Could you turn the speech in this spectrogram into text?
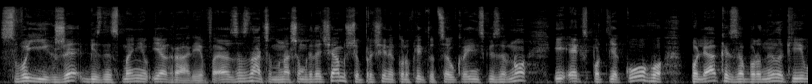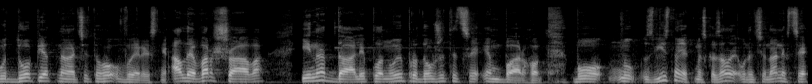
своїх же бізнесменів і аграріїв. Е, Зазначимо нашим глядачам, що причина конфлікту це українське зерно, і експорт якого поляки заборонили Києву до 15 вересня. Але Варшава і надалі планує продовжити це ембарго. Бо ну звісно, як ми сказали, у національних це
